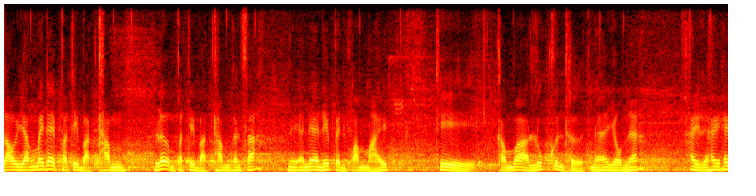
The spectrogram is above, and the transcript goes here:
เรายังไม่ได้ปฏิบัติธรรมเริ่มปฏิบัติธรรมกันซะนี่อันนี้อันนี้เป็นความหมายที่คำว่าลุกขึ้นเถิดนะโยมนะให้ให้ให้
